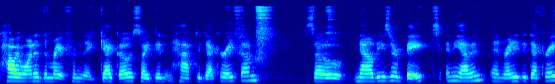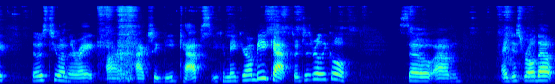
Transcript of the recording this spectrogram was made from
how I wanted them right from the get-go so I didn't have to decorate them. So now these are baked in the oven and ready to decorate. Those two on the right are actually bead caps. You can make your own bead caps, which is really cool. So um, I just rolled out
